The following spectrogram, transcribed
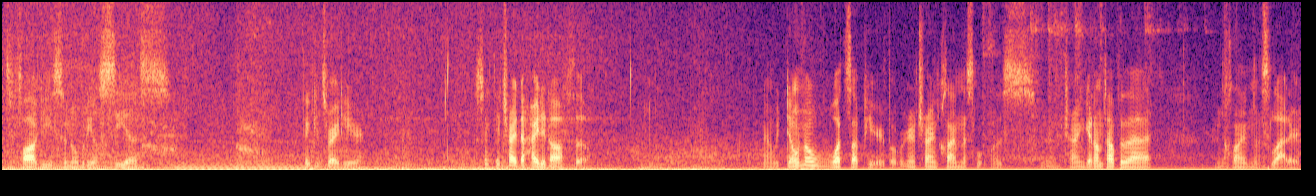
It's foggy, so nobody will see us. I think it's right here. Looks like they tried to hide it off, though. Don't know what's up here, but we're gonna try and climb this. this try and get on top of that and climb this ladder.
